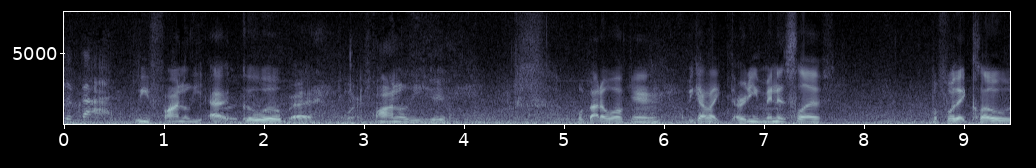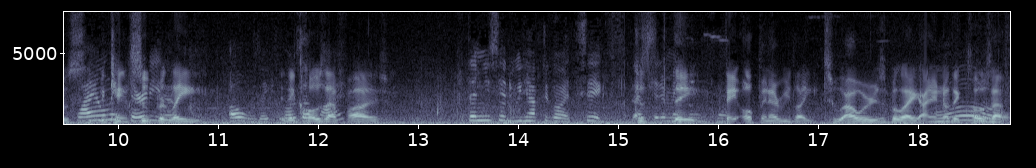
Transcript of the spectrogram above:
the back. We finally at Goodwill, bro. We're finally here. We're about to walk in. We got like 30 minutes left before they close. Why we came 30? super late. Oh, they close, They close at at five? five. Then you said we'd have to go at six. Cause they make any sense. they open every like two hours, but like I didn't know they close at Oh.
